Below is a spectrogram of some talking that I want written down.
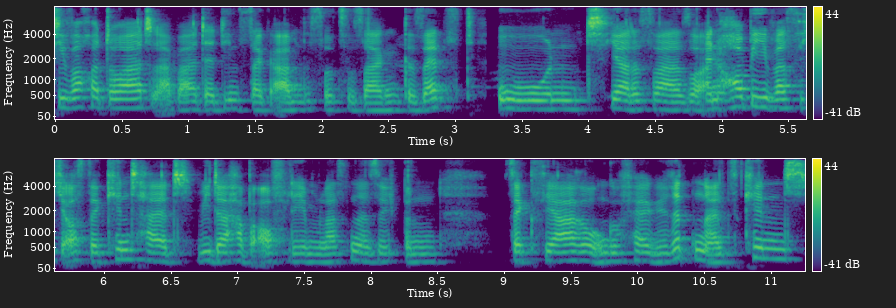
die Woche dort, aber der Dienstagabend ist sozusagen gesetzt. Und ja, das war so ein Hobby, was ich aus der Kindheit wieder habe aufleben lassen. Also ich bin sechs Jahre ungefähr geritten als Kind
